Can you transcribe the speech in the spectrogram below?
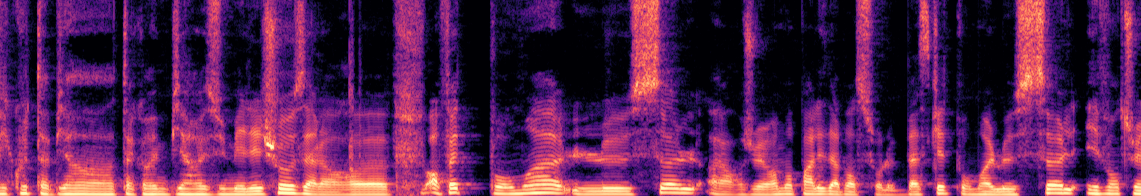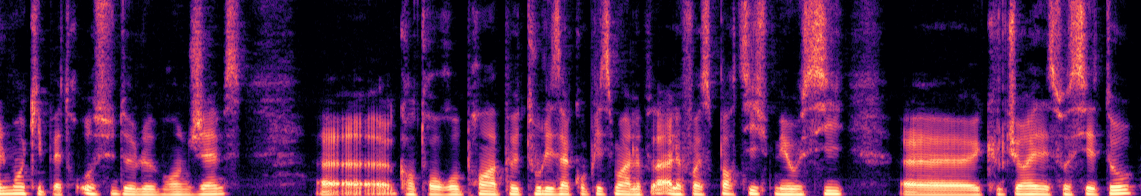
écoute, t'as bien, t'as quand même bien résumé les choses. Alors, euh, en fait, pour moi, le seul, alors je vais vraiment parler d'abord sur le basket. Pour moi, le seul éventuellement qui peut être au-dessus de LeBron James, euh, quand on reprend un peu tous les accomplissements à la, à la fois sportifs, mais aussi euh, culturels et sociétaux,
